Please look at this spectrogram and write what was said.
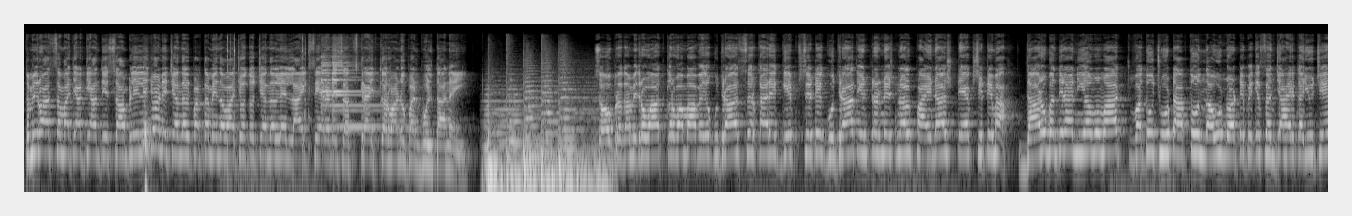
તો મિત્રો, આ સમાચાર ધ્યાનથી સાંભળી લેજો અને ચેનલ પર તમે નવા છો તો ચેનલને લાઈક, શેર અને સબસ્ક્રાઇબ કરવાનું પણ ભૂલતા નહીં. સૌપ્રથમ મિત્રો, વાત કરવામાં આવે તો ગુજરાત સરકારે gift city, Gujarat international finance tech સિટીમાં દારૂબંધીના નિયમોમાં વધુ છૂટ આપતું નવું નોટિફિકેશન જાહેર કર્યું છે.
